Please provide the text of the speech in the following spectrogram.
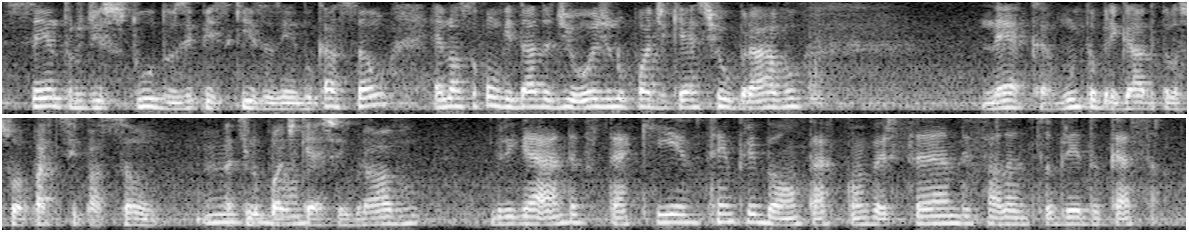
Centro de Estudos e Pesquisas em Educação, é nossa convidada de hoje no podcast Rio Bravo. Neca, muito obrigado pela sua participação muito aqui no podcast Rio Bravo. Obrigada por estar aqui. É sempre bom estar conversando e falando sobre educação.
